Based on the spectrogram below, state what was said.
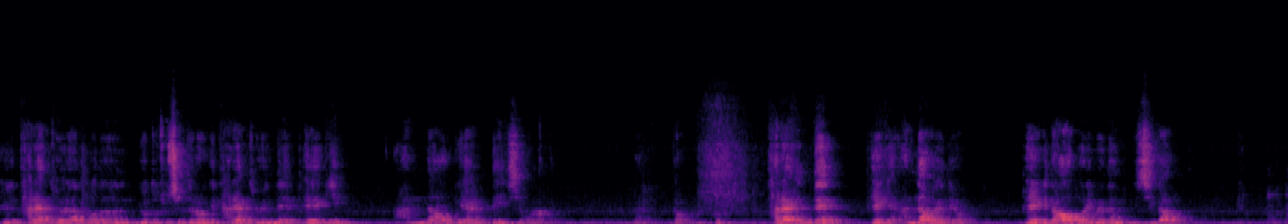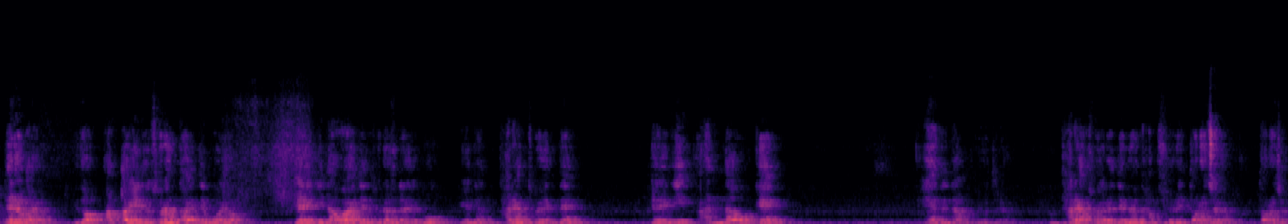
그 다량 소외라는 거는 이것도 조심스러운 게 다량 소외인데 배액이 안 나오게 할 때 이시 올라가요. 그러니까 그 다량인데 배액이 안 나와야 돼요. 배액이 나와버리면은 이시가 내려가요. 그래서 아까 얘는 소량다인데 뭐예요? 배액이 나와야 되는 소량다이고 얘는 다량 소외인데 배액이 안 나오게 해야 된다는 거예요. 이거들은. 다량 소외가 되면 함수율이 떨어져요. 떨어져요.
